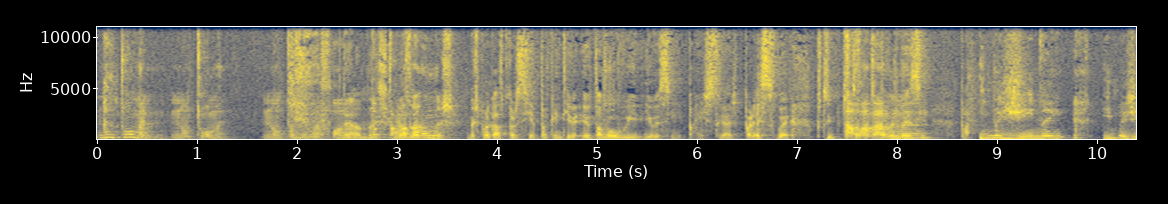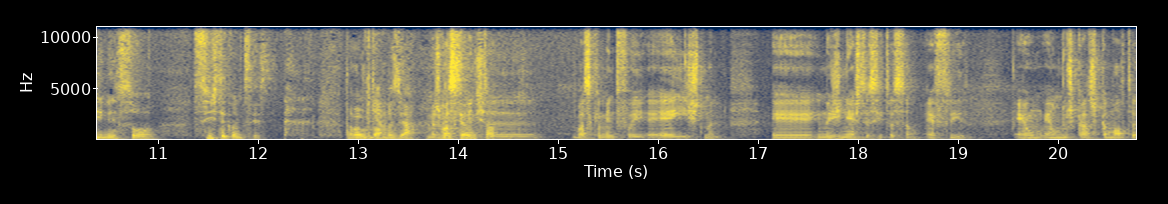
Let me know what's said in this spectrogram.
Não estou, mano. Não estou, mano. Não estou mesmo a falar. Não, mas, não, mas, um... mas, mas, por acaso parecia, para quem tiver. Eu estava a ouvir e eu assim, pá, este gajo parece bem. Porque tipo, tu estavas uma... bem assim, pá, imaginem, imaginem só se isto acontecesse. Estava a botar, yeah. mas já. Mas é basicamente, basicamente foi, é isto, mano. É, imagine esta situação, é fedido. É um, é um dos casos que a malta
